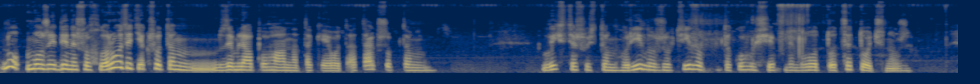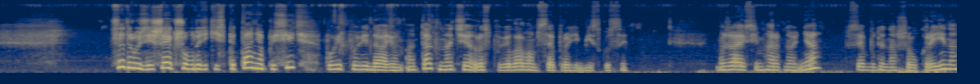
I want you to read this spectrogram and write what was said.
Ну, може, єдине, що хлорозить, якщо там земля погана, таке от, а так, щоб там листя щось там горіло, жовтіло, такого ще б не було, то це точно вже. Все, друзі, ще якщо будуть якісь питання, пишіть, повідповідаю. А так, наче розповіла вам все про гібіскуси. Бажаю всім гарного дня. Все буде наша Україна.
